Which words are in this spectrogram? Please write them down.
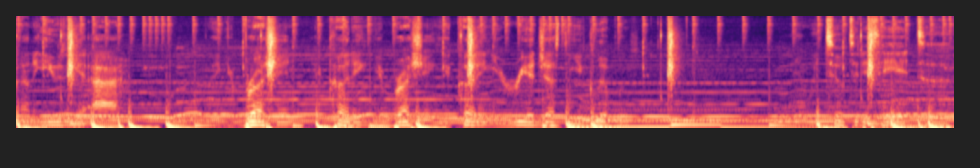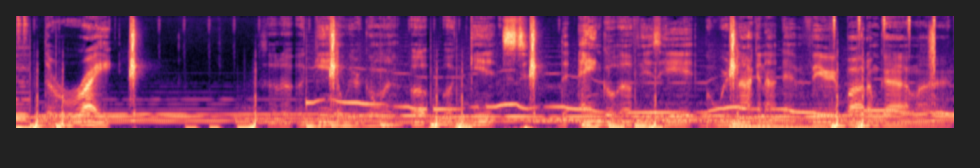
kind of using your eye, and you're brushing, you're cutting, you're brushing, you're cutting, you're readjusting your clippers. And we tilted his head to the right. Against the angle of his head, but we're knocking out that very bottom guideline.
